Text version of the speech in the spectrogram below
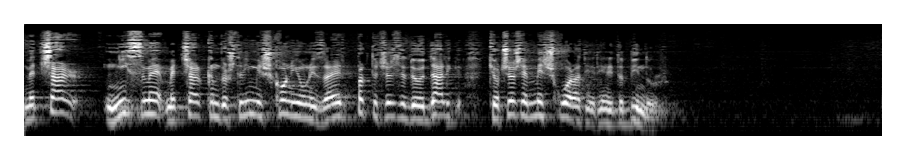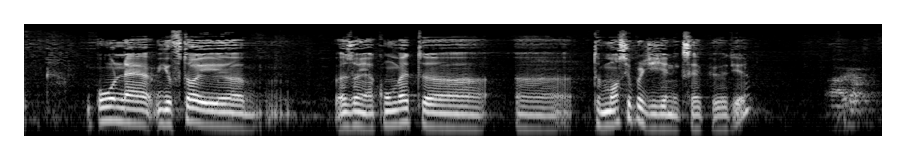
Me çfarë nisme, me çfarë këndështrimi shkoni ju në Izrael për këtë çështje do ju dalë kjo çështje me shkuar atje, jeni të bindur. Unë ju ftoj zonja Kumbe të mos i përgjigjeni kësaj pyetje.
